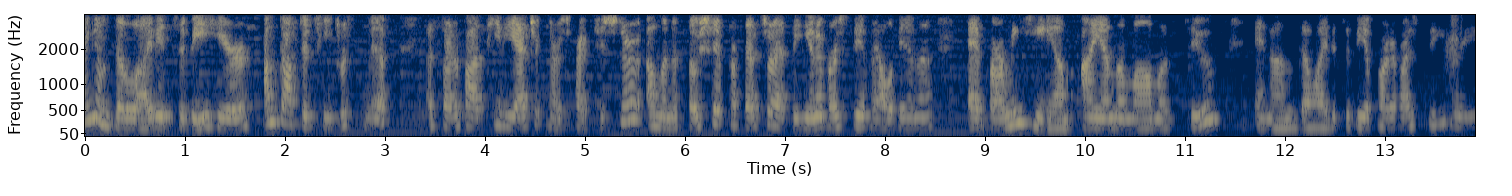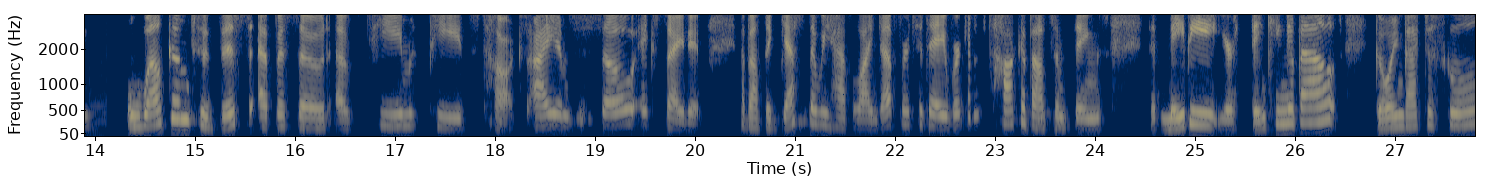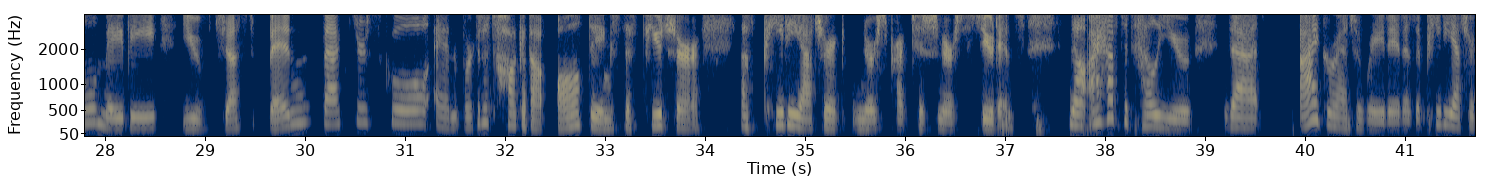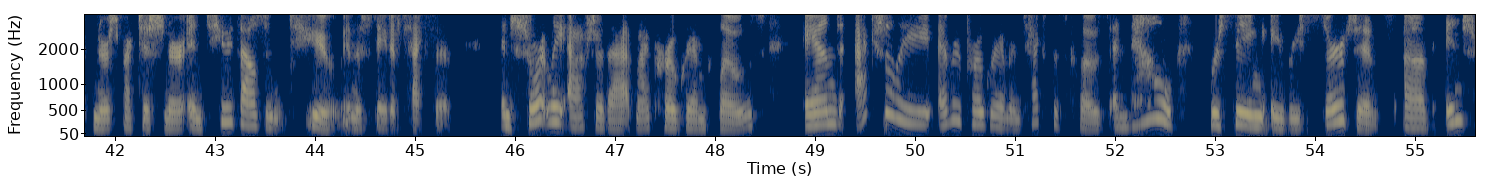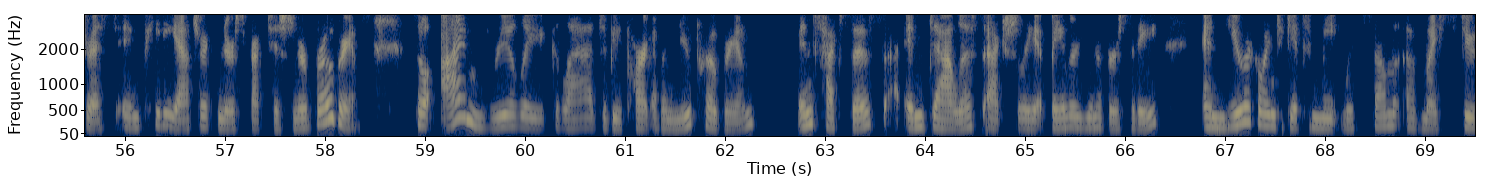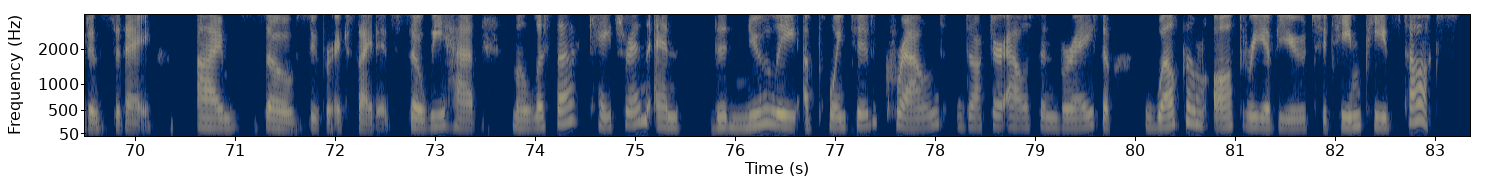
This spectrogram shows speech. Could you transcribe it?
I am delighted to be here. I'm Dr. Tedra Smith, a certified pediatric nurse practitioner. I'm an associate professor at the University of Alabama at Birmingham. I am a mom of two, and I'm delighted to be a part of our series. Welcome to this episode of Team Peds Talks. I am so excited about the guests that we have lined up for today. We're going to talk about some things that maybe you're thinking about going back to school. Maybe you've just been back through school, and we're going to talk about all things the future of pediatric nurse practitioner students. Now, I have to tell you that I graduated as a pediatric nurse practitioner in 2002 in the state of Texas. And shortly after that, my program closed. And actually, every program in Texas closed. And now we're seeing a resurgence of interest in pediatric nurse practitioner programs. So I'm really glad to be part of a new program in Texas, in Dallas, actually, at Baylor University and you are going to get to meet with some of my students today. I'm so super excited. So we have Melissa Catrin and the newly appointed, crowned Dr. Alison Bray. So welcome all three of you to Team Peds Talks.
